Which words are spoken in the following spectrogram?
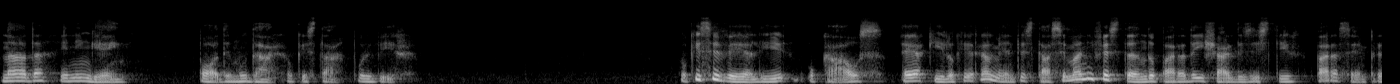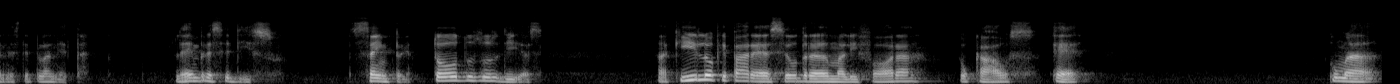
Nada e ninguém pode mudar o que está por vir. O que se vê ali, o caos, é aquilo que realmente está se manifestando para deixar de existir para sempre neste planeta. Lembre-se disso. Sempre, todos os dias. Aquilo que parece o drama ali fora, o caos, é uma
